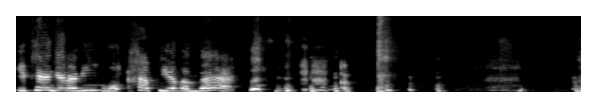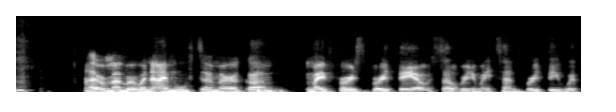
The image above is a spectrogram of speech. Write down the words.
you can't get any more happier than that. I remember when I moved to America, my first birthday, I was celebrating my 10th birthday with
